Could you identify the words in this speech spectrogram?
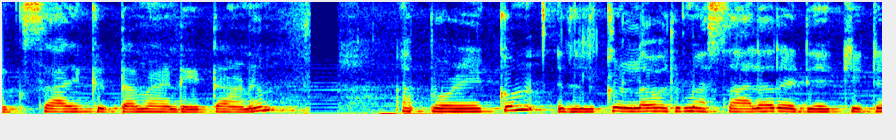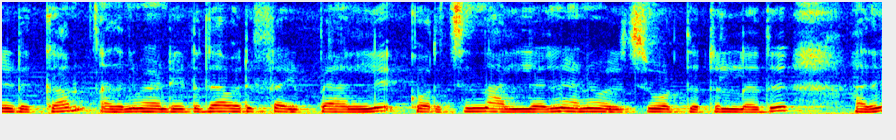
മിക്സായി കിട്ടാൻ വേണ്ടിയിട്ടാണ്. അപ്പോഴേക്കും ഇതിലേക്കുള്ള ഒരു മസാല റെഡിയാക്കിയിട്ട് എടുക്കാം. അതിന് വേണ്ടിയിട്ട് ഒരു ഫ്രൈ പാനിൽ കുറച്ച് നല്ലെണ്ണയാണ് ഒഴിച്ച് കൊടുത്തിട്ടുള്ളത്. അത്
